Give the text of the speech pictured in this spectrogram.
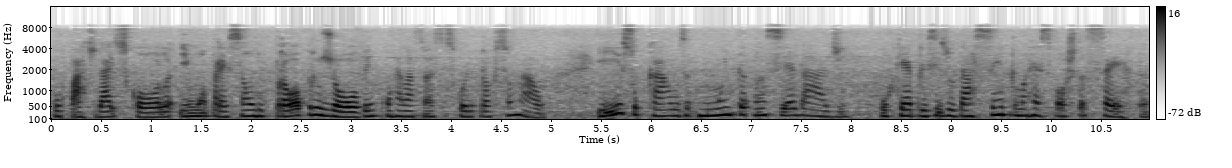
por parte da escola e uma pressão do próprio jovem com relação a essa escolha profissional. E isso causa muita ansiedade, porque é preciso dar sempre uma resposta certa.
